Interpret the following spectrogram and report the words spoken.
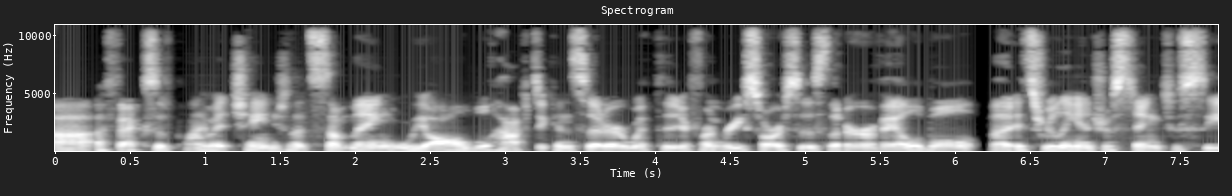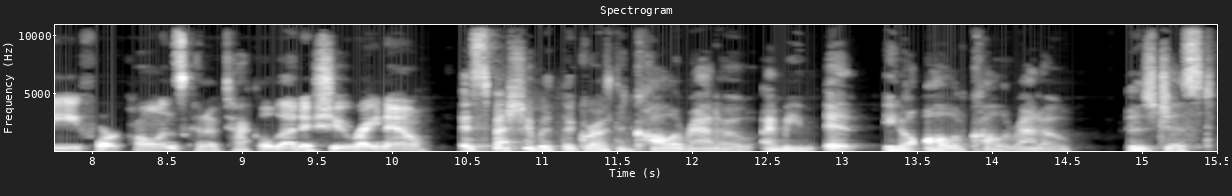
uh, effects of climate change. That's something we all will have to consider with the different resources that are available. But it's really interesting to see Fort Collins kind of tackle that issue right now. Especially with the growth in Colorado. I mean, it, you know, all of Colorado is just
